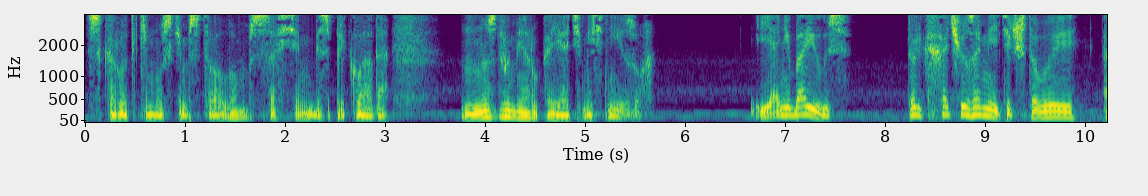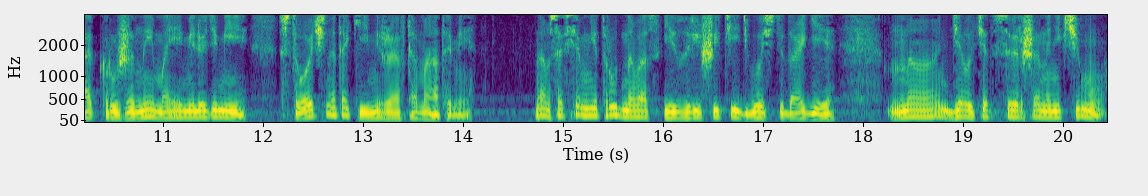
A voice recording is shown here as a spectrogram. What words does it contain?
с коротким узким стволом, совсем без приклада, но с двумя рукоятями снизу. «Я не боюсь. Только хочу заметить, что вы окружены моими людьми с точно такими же автоматами. Нам совсем не трудно вас изрешетить, гости дорогие, но делать это совершенно ни к чему.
